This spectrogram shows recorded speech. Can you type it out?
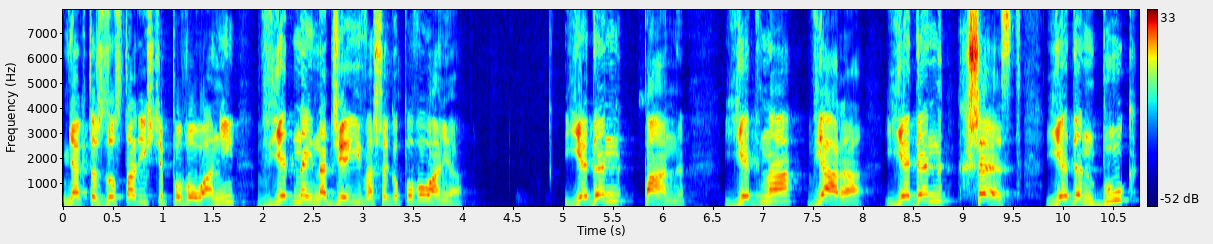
Jak też zostaliście powołani w jednej nadziei waszego powołania. Jeden Pan, jedna wiara, jeden chrzest, jeden Bóg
